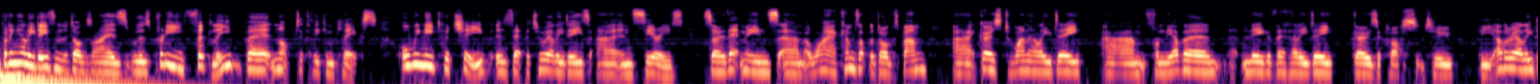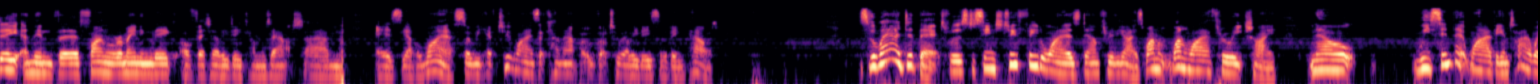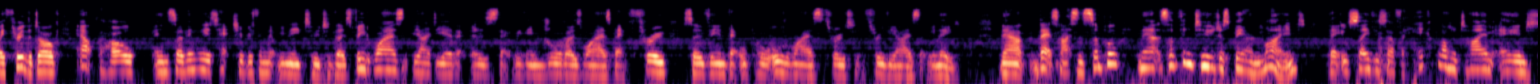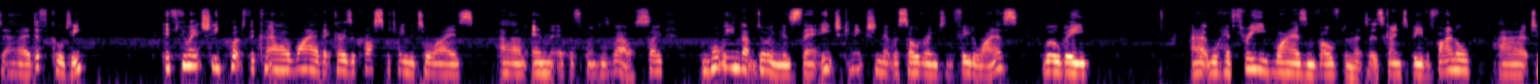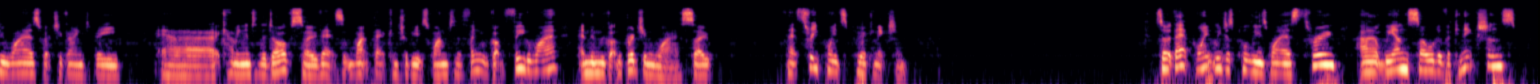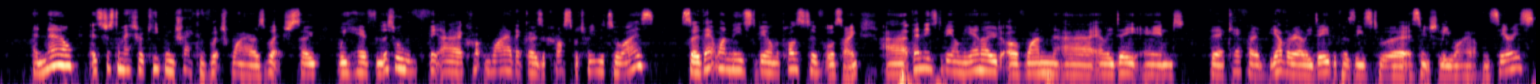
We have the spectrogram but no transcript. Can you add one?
Putting LEDs in the dog's eyes was pretty fiddly, but not particularly complex. All we need to achieve is that the two LEDs are in series. So that means um, a wire comes up the dog's bum, uh, goes to one LED, um, from the other leg of that LED goes across to the other LED, and then the final remaining leg of that LED comes out um, as the other wire. So we have two wires that come out, but we've got two LEDs that are being powered. So the way I did that was to send two feeder wires down through the eyes, one, one wire through each eye. Now, we sent that wire the entire way through the dog, out the hole, and so then we attach everything that we need to to those feeder wires. The idea that is that we then draw those wires back through, so then that will pull all the wires through to, through the eyes that we need. Now, that's nice and simple. Now, something to just bear in mind, that you'll save yourself a heck of a lot of time and uh, difficulty if you actually put the uh, wire that goes across between the two eyes um, in at this point as well. So what we end up doing is that each connection that we're soldering to the feeder wires will be uh, will have three wires involved in it. It's going to be the final uh, two wires which are going to be uh, coming into the dog, so that's that contributes one to the thing. We've got the feeder wire, and then we've got the bridging wire. So that's three points per connection. So at that point, we just pull these wires through, uh, we unsolder the connections, and now it's just a matter of keeping track of which wire is which. So we have the little uh, wire that goes across between the two eyes. So that one needs to be on the positive, or sorry, uh, that needs to be on the anode of one uh, LED and the cathode of the other LED because these two are essentially wired up in series.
